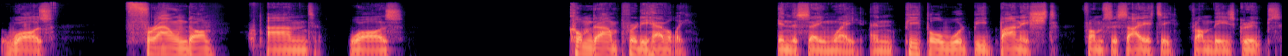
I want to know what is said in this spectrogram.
was frowned on and was come down pretty heavily in the same way. And people would be banished from society, from these groups,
